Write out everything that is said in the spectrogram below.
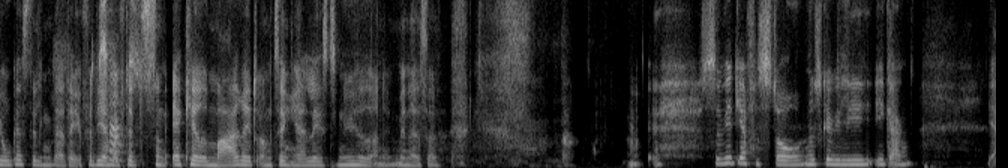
yogastilling hver dag, fordi jeg har haft et sådan akavet mareridt om ting, jeg har læst i nyhederne. Men altså, øh, så vidt jeg forstår, nu skal vi lige i gang. Ja.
